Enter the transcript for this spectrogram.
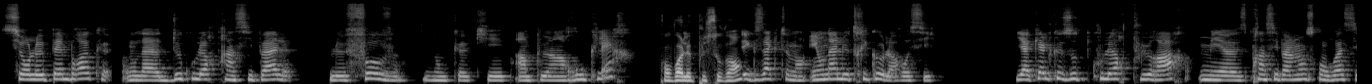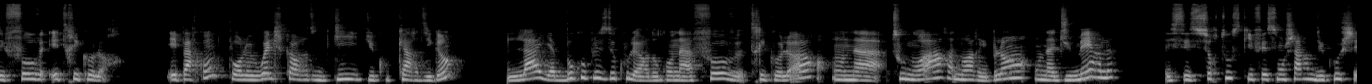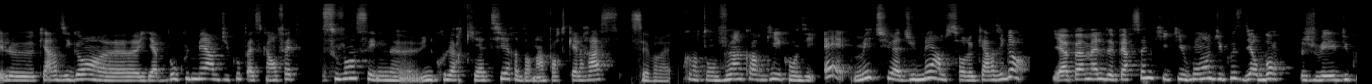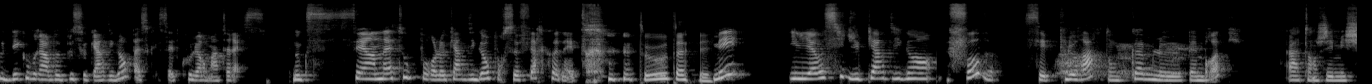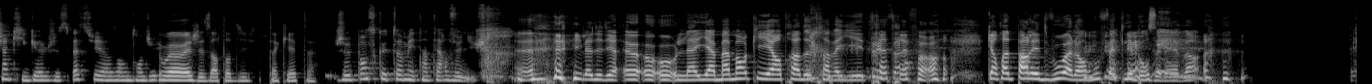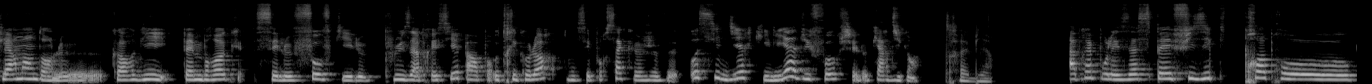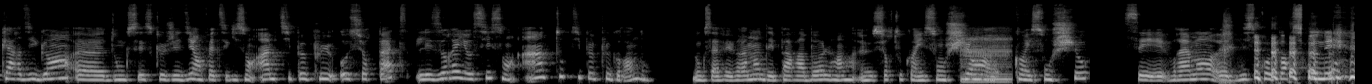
Sur le Pembroke, on a deux couleurs principales, le fauve, donc qui est un peu un roux clair, Qu'on voit le plus souvent. Exactement. Et on a le tricolore aussi. Il y a quelques autres couleurs plus rares, mais euh, principalement ce qu'on voit, c'est fauve et tricolore. Et par contre, pour le Welsh Corgi, du coup cardigan, là, il y a beaucoup plus de couleurs. Donc on a fauve tricolore, on a tout noir, noir et blanc, on a du merle. Et c'est surtout ce qui fait son charme, du coup, chez le cardigan. Euh, il y a beaucoup de merle, du coup, parce qu'en fait, souvent, c'est une, couleur qui attire dans n'importe quelle race. C'est vrai. Quand on veut un corgi et qu'on dit Hé, mais tu as du merle sur le cardigan il y a pas mal de personnes qui, vont du coup se dire bon, je vais du coup découvrir un peu plus le cardigan parce que cette couleur m'intéresse. Donc c'est un atout pour le cardigan pour se faire connaître. Tout à fait. Mais il y a aussi du cardigan fauve, c'est plus rare, donc comme le Pembroke. Attends, j'ai mes chiens qui gueulent, je sais pas si tu les as entendus. Ouais, ouais, je les ai entendus, t'inquiète. Je pense que Tom est intervenu. il a dû dire oh, oh, oh, là, il y a maman qui est en train de travailler très très fort, qui est en train de parler de vous, alors vous faites les bons élèves. Hein. Clairement, dans le corgi Pembroke, c'est le fauve qui est le plus apprécié par rapport au tricolore. Donc c'est pour ça que je veux aussi dire qu'il y a du fauve chez le cardigan. Très bien. Après, pour les aspects physiques propres au cardigan, euh, donc c'est ce que j'ai dit en fait, c'est qu'ils sont un petit peu plus hauts sur pattes. Les oreilles aussi sont un tout petit peu plus grandes. Donc ça fait vraiment des paraboles, hein, euh, surtout quand ils sont chiants, euh, quand ils sont chiots c'est vraiment euh, disproportionné.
